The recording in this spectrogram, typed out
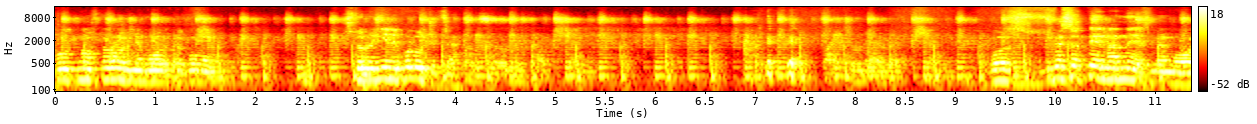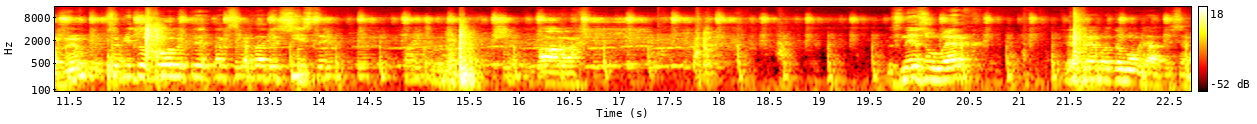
в односторонньому такому стороні не вийде. Бо з висоти на низ ми можемо собі дозволити, так сказати, сісти. А знизу вверх це треба домовлятися.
